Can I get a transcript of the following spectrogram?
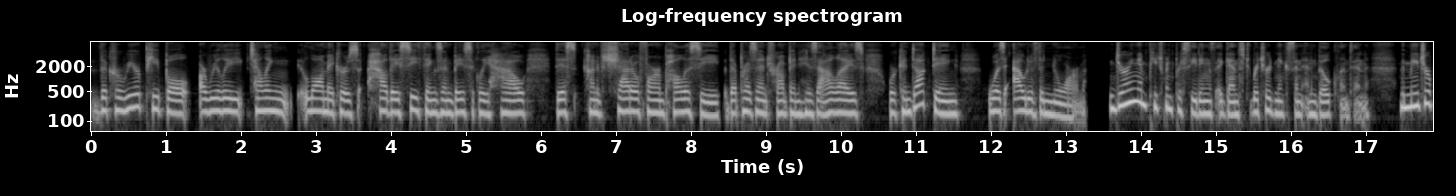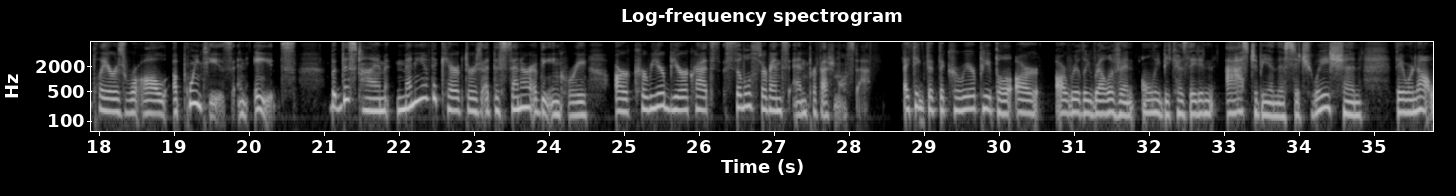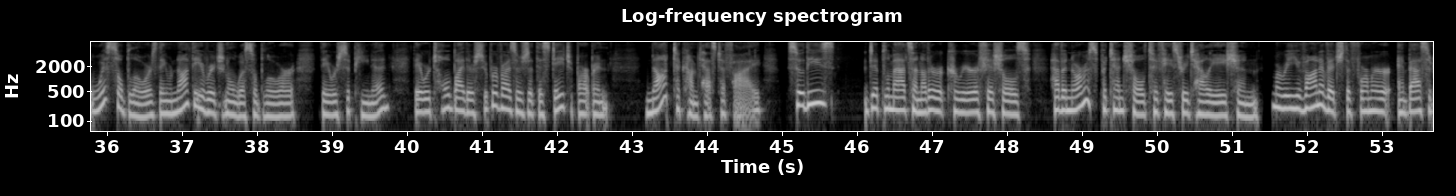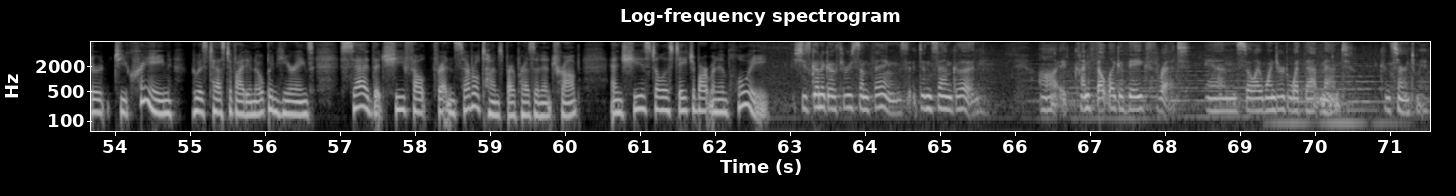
the career people are really telling lawmakers how they see things and basically how this kind of shadow foreign policy that President Trump and his allies were conducting was out of the norm. During impeachment proceedings against Richard Nixon and Bill Clinton, the major players were all appointees and aides. But this time, many of the characters at the center of the inquiry are career bureaucrats, civil servants, and professional staff. I think that the career people are are really relevant only because they didn't ask to be in this situation. They were not whistleblowers. They were not the original whistleblower. They were subpoenaed. They were told by their supervisors at the State Department not to come testify. So these diplomats and other career officials have enormous potential to face retaliation. Marie Yovanovitch, the former ambassador to Ukraine, who has testified in open hearings, said that she felt threatened several times by President Trump, and she is still a State Department employee. She's going to go through some things. It didn't sound good. Uh, it kind of felt like a vague threat, and so I wondered what that meant. It concerned me.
